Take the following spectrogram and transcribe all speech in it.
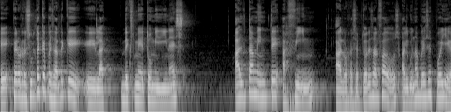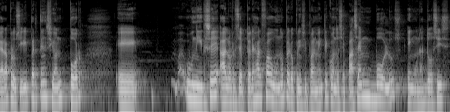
Eh, pero resulta que a pesar de que la dexmedetomidina es altamente afín a los receptores alfa 2, algunas veces puede llegar a producir hipertensión por unirse a los receptores alfa 1, pero principalmente cuando se pasa en bolos en unas dosis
